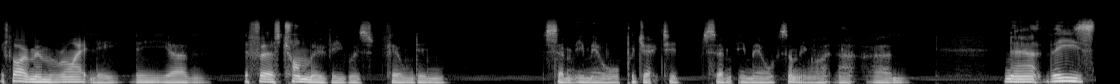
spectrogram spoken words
if I remember rightly, the um, the first Tron movie was filmed in 70 mil or projected 70 mil, something like that. Um, now, these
